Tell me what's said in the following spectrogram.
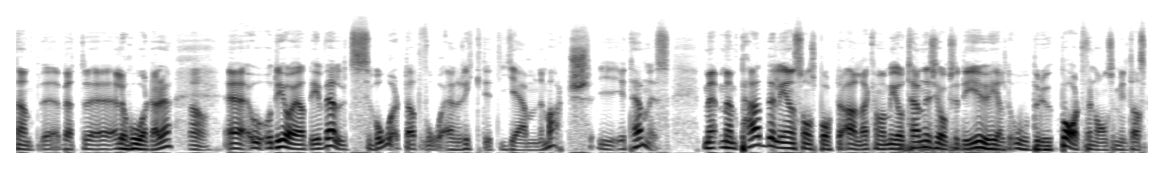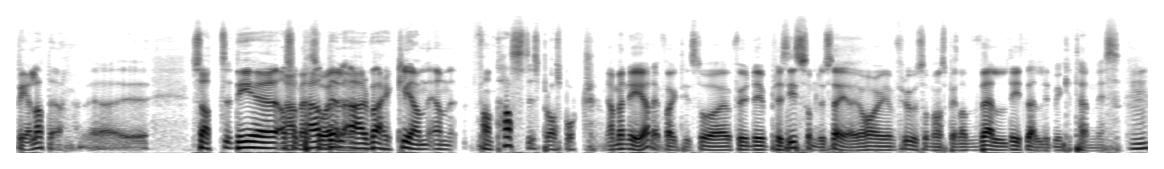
mm. bättre, eller hårdare. Ja. Eh, och det gör ju att det är väldigt svårt att få en riktigt jämn match i, i tennis. Men, men padel är en sån sport där alla kan vara med och tennis är också, det är ju helt obrukbart för någon som inte har spelat det. Eh, så att det, alltså Nej, padel är, är, verkligen en fantastiskt bra sport. Ja men det är det faktiskt. Och för det är precis som du säger, jag har ju en fru som har spelat väldigt, väldigt mycket tennis. Mm.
